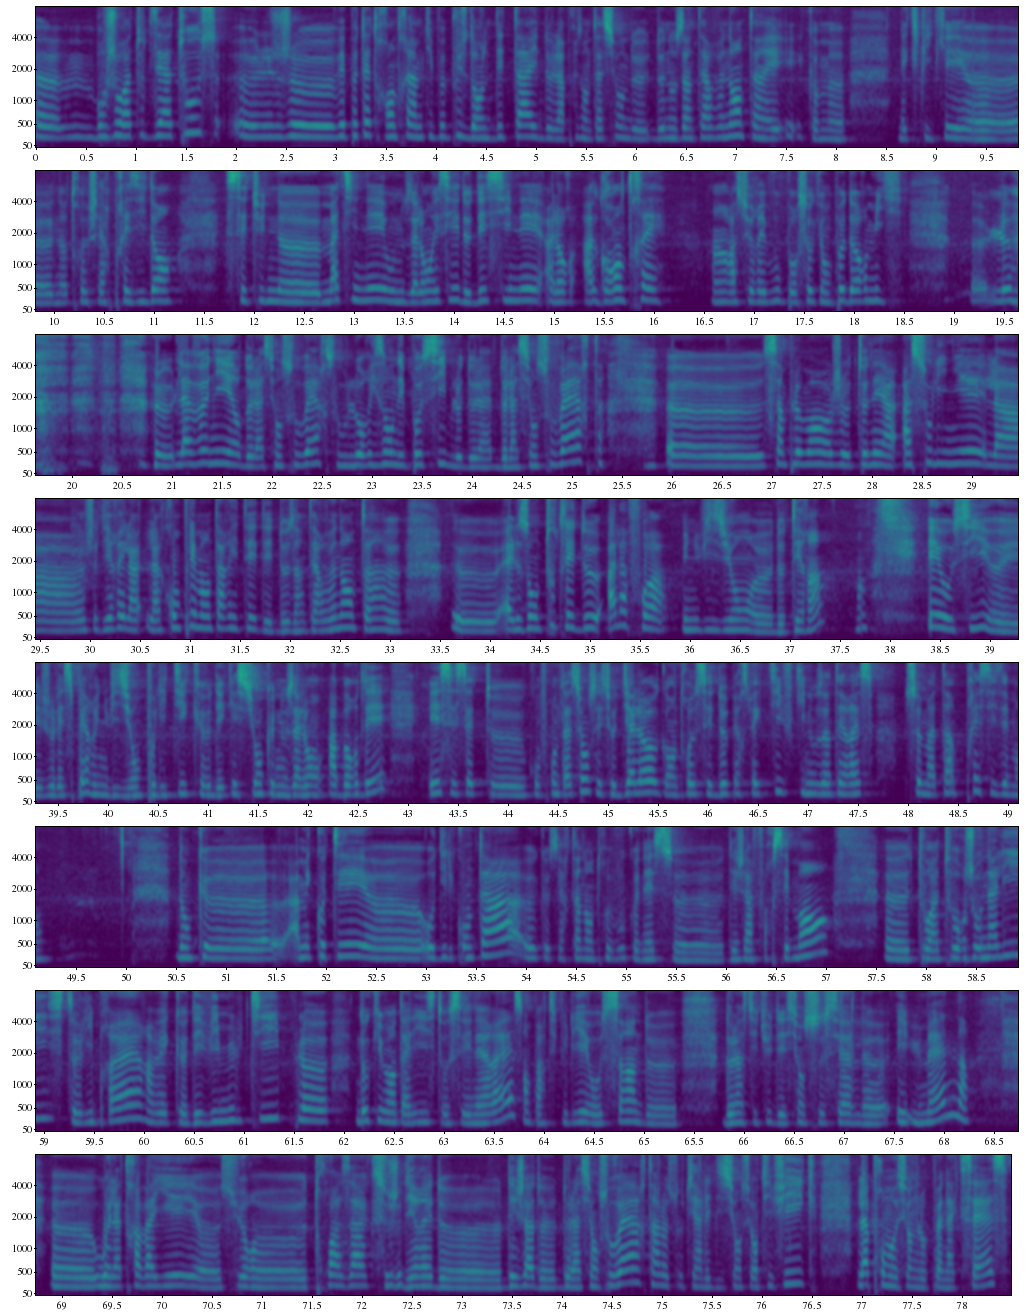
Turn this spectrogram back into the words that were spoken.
Euh, bonjour à toutes et à tous. Euh, je vais peut-être rentrer un petit peu plus dans le détail de la présentation de, nos intervenantes. Hein, et, comme euh, l'expliquait notre cher président, c'est une matinée où nous allons essayer de dessiner, alors à grands traits, hein, rassurez-vous pour ceux qui ont peu dormi, l'avenir de la science ouverte ou l'horizon des possibles de la, science ouverte. Euh, simplement, je tenais à, souligner la, je dirais la, complémentarité des deux intervenantes. Hein. Euh, elles ont toutes les deux à la fois une vision de terrain, et aussi, et je l'espère, une vision politique des questions que nous allons aborder. Et c'est cette confrontation, c'est ce dialogue entre ces deux perspectives qui nous intéresse ce matin précisément. Donc, euh, à mes côtés, euh, Odile Conta, euh, que certains d'entre vous connaissent déjà forcément, tour à tour journaliste, libraire, avec des vies multiples, documentaliste au CNRS, en particulier au sein de, l'Institut des sciences sociales et humaines. où elle a travaillé sur trois axes, je dirais, déjà de, la science ouverte, hein, le soutien à l'édition scientifique, la promotion de l'open access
